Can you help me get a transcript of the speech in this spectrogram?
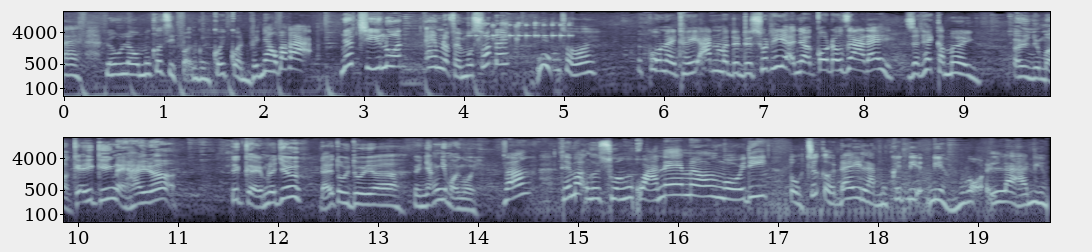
À lâu lâu mới có dịp mọi người quây quần với nhau bác ạ. Nhất trí luôn, em là phải một suất đấy. Ôi trời ơi Cô này thấy ăn mà được, được xuất hiện nhờ cô đâu ra đây. Giật hết cả mình. Ê nhưng mà cái ý kiến này hay đó Tiết kiệm đó chứ. Để tôi tôi ờ, tôi nhắn với mọi người. Vâng, thế mọi người xuống quán em ờ, ngồi đi. Tổ chức ở đây là một cái địa điểm gọi là điểm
